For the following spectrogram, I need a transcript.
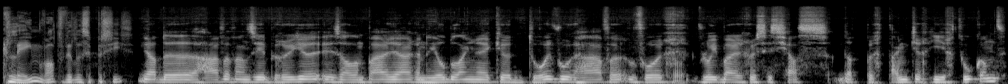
claim. Wat willen ze precies? Ja, de haven van Zeebrugge is al een paar jaar een heel belangrijke doorvoerhaven voor vloeibaar Russisch gas dat per tanker hier toekomt.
